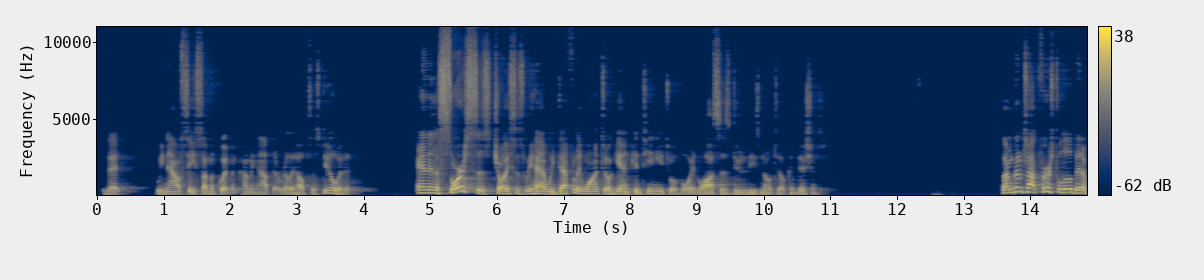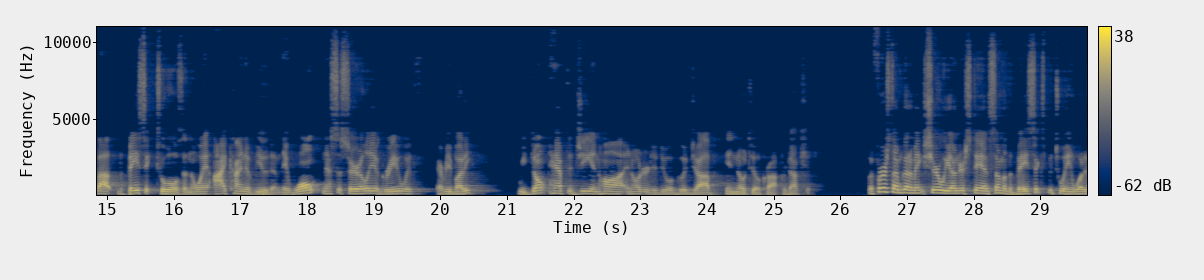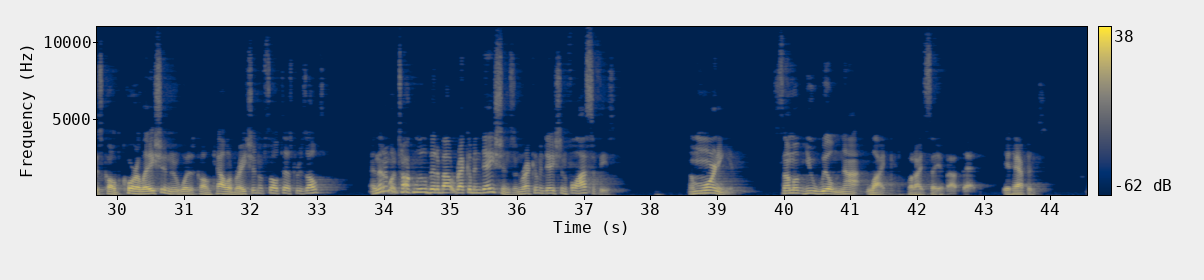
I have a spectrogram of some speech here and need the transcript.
that we now see some equipment coming out that really helps us deal with it. And in the sources choices we have, we definitely want to, again, continue to avoid losses due to these no-till conditions. So I'm going to talk first a little bit about the basic tools and the way I kind of view them. They won't necessarily agree with everybody. We don't have to gee and haw in order to do a good job in no-till crop production. But first, I'm going to make sure we understand some of the basics between what is called correlation and what is called calibration of soil test results. And then I'm going to talk a little bit about recommendations and recommendation philosophies. I'm warning you. Some of you will not like what I say about that. It happens.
